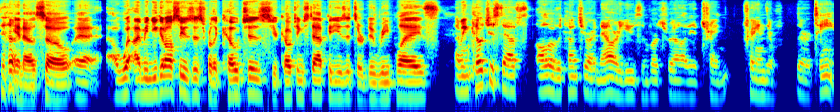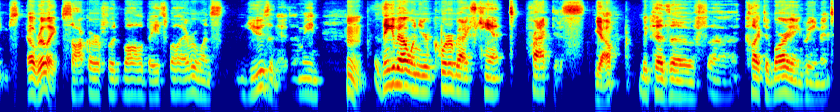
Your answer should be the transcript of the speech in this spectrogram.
You know, so uh, I mean, you could also use this for the coaches. Your coaching staff could use it to do replays. I mean, coaches staffs all over the country right now are using virtual reality to train train their their teams. Oh, really? Soccer, football, baseball, everyone's using it. I mean, Hmm. think about when your quarterbacks can't practice Yeah. because of uh, collective bargaining agreement.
